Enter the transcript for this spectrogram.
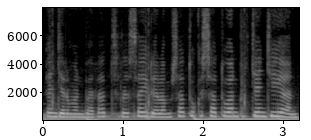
dan Jerman Barat selesai dalam satu kesatuan perjanjian.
